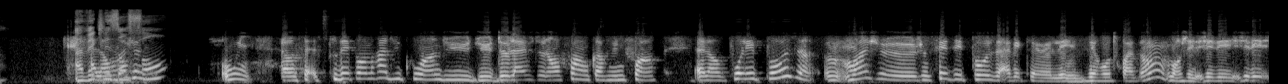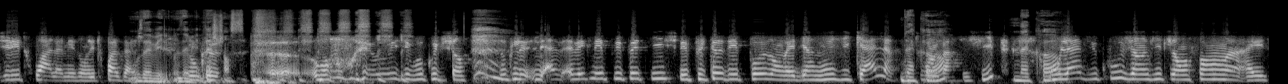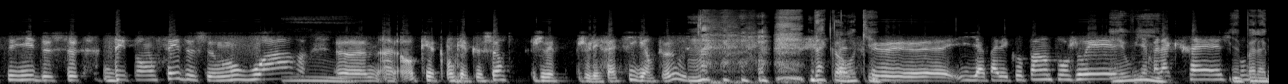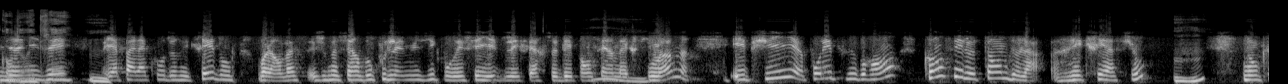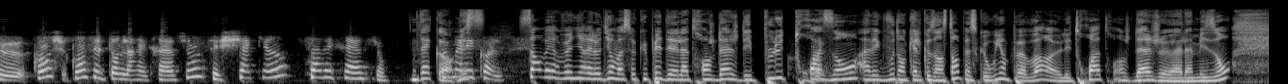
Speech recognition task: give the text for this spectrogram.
avec les enfants. Oui, alors tout dépendra du coup hein, du, du, de l'âge de l'enfant encore une fois. Hein. Alors pour les pauses, moi je, je fais des pauses avec euh, les 0-3 ans. Bon, j'ai les, les, les trois à la maison, les trois âges. Vous avez, vous avez de la euh, chance. Euh, oui, j'ai beaucoup de chance. Donc le, avec les plus petits, je fais plutôt des pauses, on va dire musicales. D'accord. participe. D'accord. Où là du coup, j'invite l'enfant à essayer de se dépenser, de se mouvoir, mmh. euh, en, en quelque sorte je, je les fatigue un peu aussi. D'accord, Parce que euh, il n'y a pas les copains pour jouer, eh il n'y a pas la crèche il n'y a pas la cour de récré, il n'y a pas la cour de récré. Donc voilà, on va, je me sers beaucoup de la musique pour essayer de les faire se dépenser un hmm. maximum. Et puis pour les plus grands, quand c'est le temps de la récréation, mhm. donc euh, quand, quand c'est le temps de la récréation, c'est chacun sa récréation. D'accord. Comme à l'école. Ça, on va y revenir, Elodie. On va s'occuper de la tranche d'âge des plus de 3 ans avec vous dans quelques instants parce que oui, on peut avoir euh, les trois tranches d'âge euh, à la maison.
